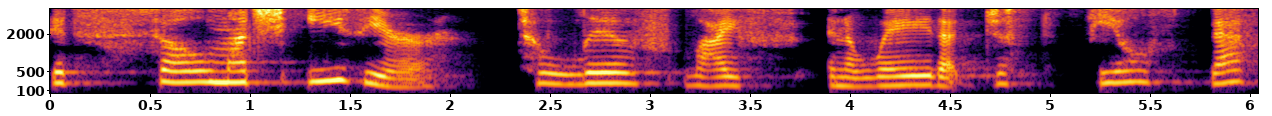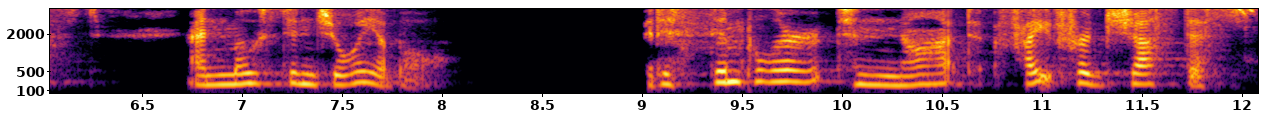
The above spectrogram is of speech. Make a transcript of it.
It's so much easier to live life in a way that just feels best and most enjoyable. It is simpler to not fight for justice,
